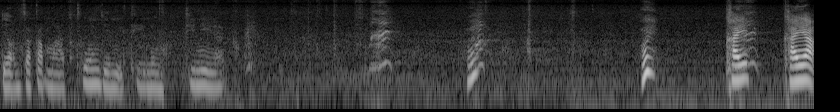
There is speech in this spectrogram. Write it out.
เดี๋ยวออมจะกลับมาช่วงเย็นอีกทีหนึ่งที่นี่นะ เฮ้ย เฮ้ย ใคร ใครอะ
